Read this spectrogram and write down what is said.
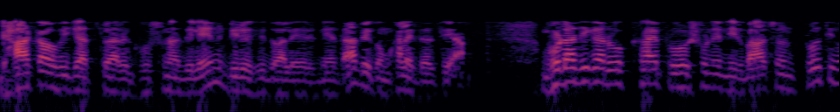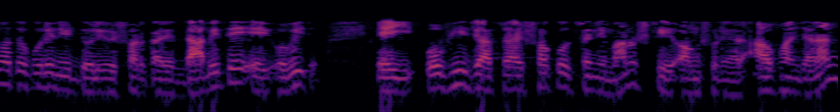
ঢাকা অভিযাত্রার ঘোষণা দিলেন বিরোধী দলের নেতা বেগম খালেদা জিয়া। ভোটাধিকার রক্ষায় প্রহসনের নির্বাচন প্রতিহত করে নির্দলীয় সরকারের দাবিতে এই অভি- এই অভিযাত্রায় সকল শ্রেণির মানুষকে অংশ নেওয়ার আহ্বান জানান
